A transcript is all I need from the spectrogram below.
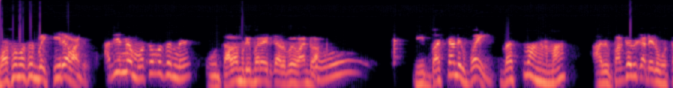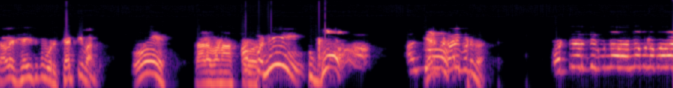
மொச மொசம் போய் கீரை வாங்கு. அது என்ன மொத்த மொத்தன்னு உன் தலைமுடி மாதிரி இருக்காத போய் வாண்டு வா. நீ பஸ் ஸ்டாண்டுக்கு போய் பஸ் வாங்கணுமா? அது பக்கத்து கடையில் உன் தலை சைஸுக்கு ஒரு சட்டி வாங்கு. ஓ சரவணா அப்ப நீ? Go. எடுத்து காலி பண்ணுங்க ஒட்டுறதுக்கு முன்னால என்ன பண்ண போற?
